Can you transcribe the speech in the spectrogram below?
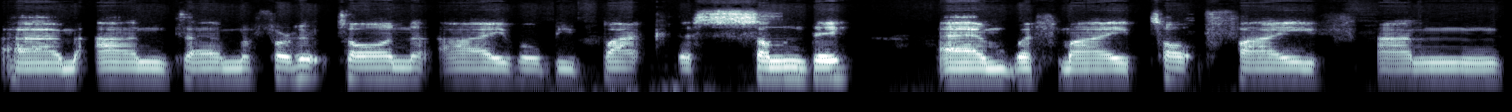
Um, and um, for Hooked On, I will be back this Sunday um, with my top five and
